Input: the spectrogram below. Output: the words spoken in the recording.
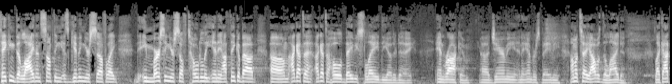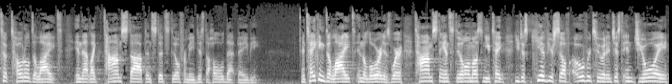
Taking delight in something is giving yourself, like, immersing yourself totally in it. I think about, um, I, got to, I got to hold baby Slade the other day and rock him, uh, Jeremy and Amber's baby. I'm going to tell you, I was delighted. Like, I took total delight in that. Like, time stopped and stood still for me just to hold that baby. And taking delight in the Lord is where time stands still almost, and you take, you just give yourself over to it and just enjoy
